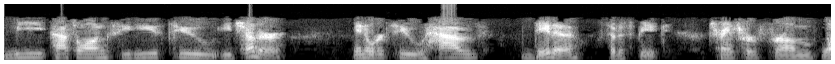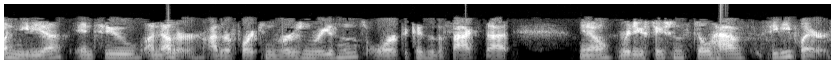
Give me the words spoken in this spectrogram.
we pass along CDs to each other in order to have data, so to speak, transferred from one media into another, either for conversion reasons or because of the fact that, you know, radio stations still have CD players.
